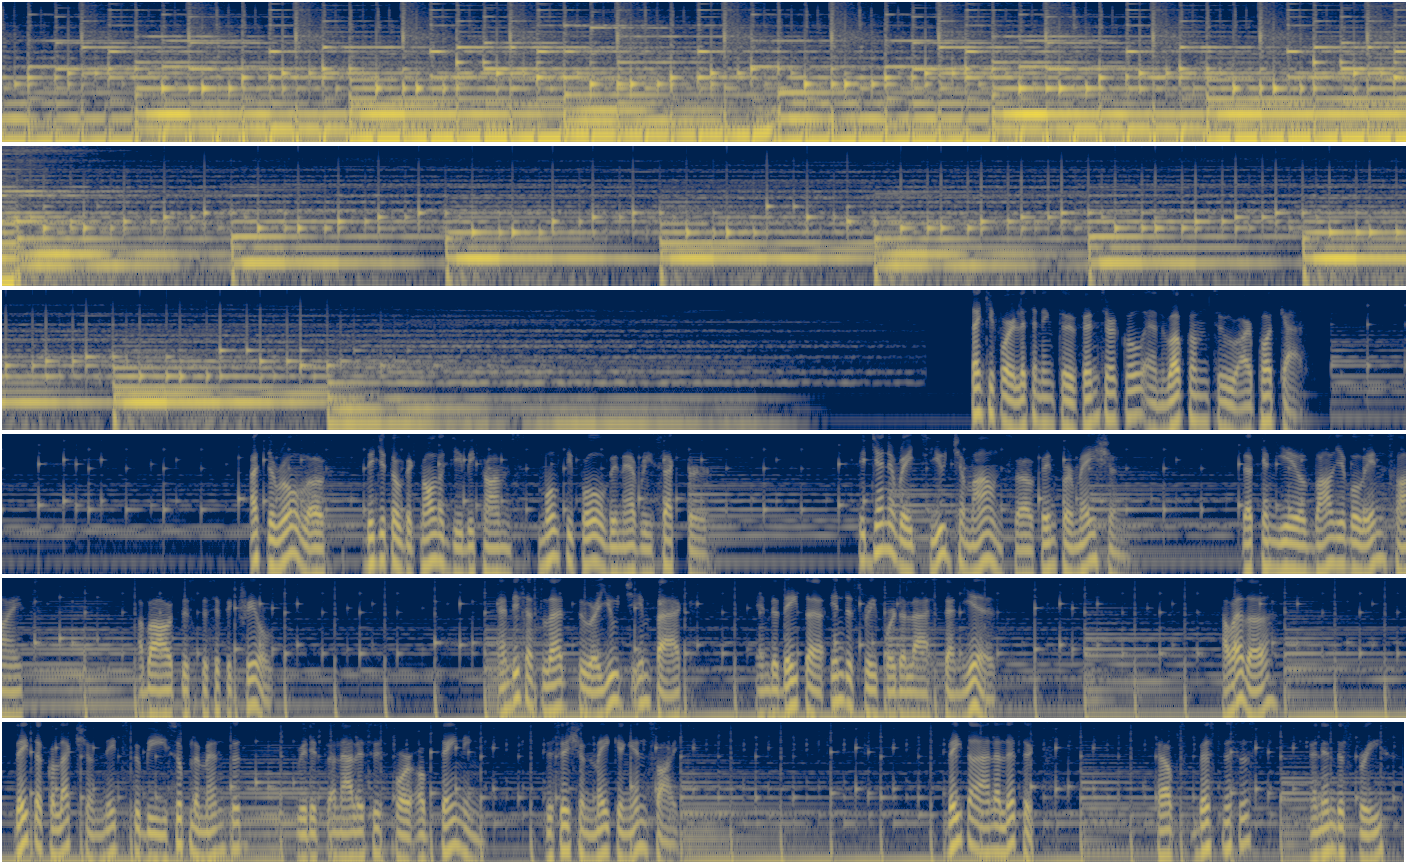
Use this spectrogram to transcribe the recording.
Thank you for listening to Fin Circle and welcome to our podcast. As the role of digital technology becomes multifold in every sector, it generates huge amounts of information that can yield valuable insights about the specific field. And this has led to a huge impact in the data industry for the last 10 years. However, data collection needs to be supplemented with its analysis for obtaining decision making insights. Data analytics helps businesses and industries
